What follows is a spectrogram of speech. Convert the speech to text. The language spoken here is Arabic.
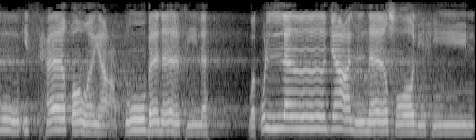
إِسْحَاقَ وَيَعْقُوبَ نَافِلَةً وَكُلًّا جَعَلْنَا صَالِحِينَ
